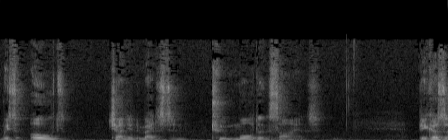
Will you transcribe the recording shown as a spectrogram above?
with old Chinese medicine to modern science. because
